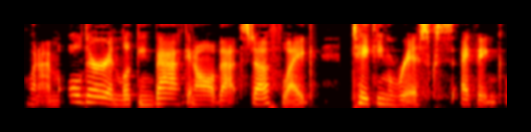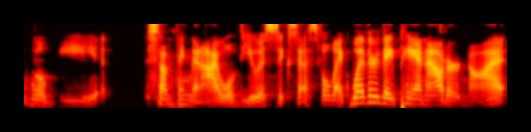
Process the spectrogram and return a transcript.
when I'm older and looking back and all of that stuff, like taking risks, I think will be something that I will view as successful. Like whether they pan out or not,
